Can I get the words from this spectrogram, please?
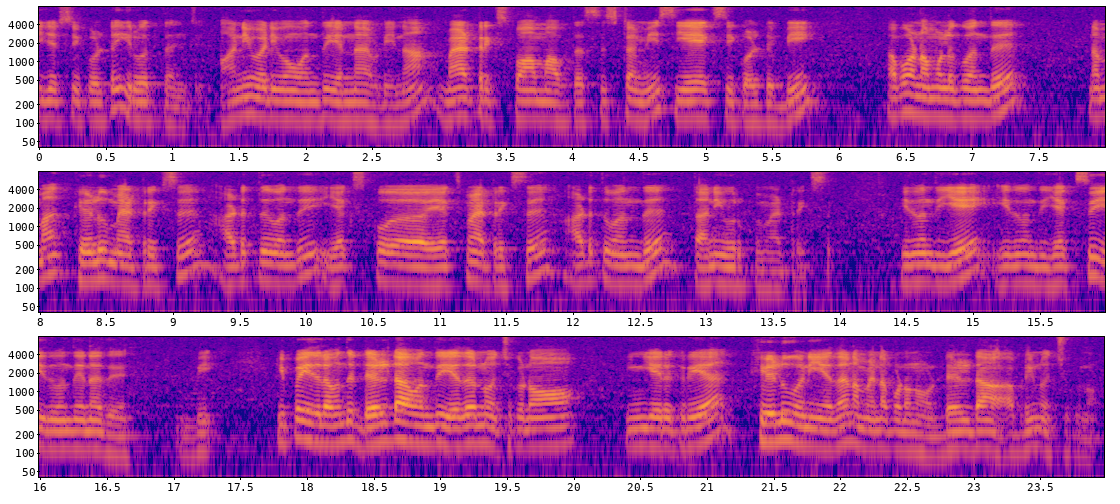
இஜெட்ஸ் ஈக்குவல் டு இருபத்தஞ்சு. அணி வடிவம் வந்து என்ன அப்படின்னா matrix form of the system is A X equal to B அப்போ நம்மளுக்கு வந்து நம்ம கெழு மேட்ரிக்ஸு அடுத்து வந்து எக்ஸ் எக்ஸ் மேட்ரிக்ஸு அடுத்து வந்து தனி உறுப்பு மேட்ரிக்ஸு இது வந்து ஏ இது வந்து எக்ஸு இது வந்து என்னது? பி இப்போ இதில் வந்து டெல்டா வந்து எதன்னு வச்சுக்கணும். இங்கே இருக்கிற கெழு அணியை தான் நம்ம என்ன பண்ணணும்? டெல்டா அப்படின்னு வச்சுக்கணும்.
